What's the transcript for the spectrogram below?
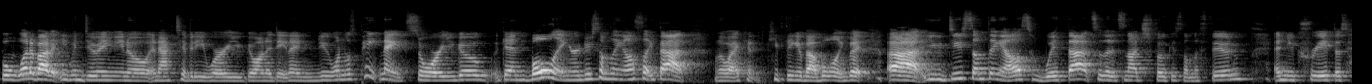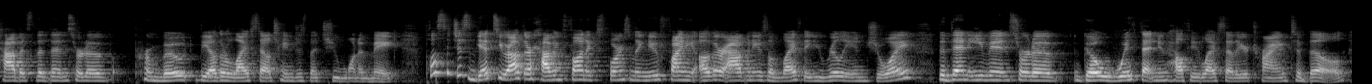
but what about even doing, you know, an activity where you go on a date night and do one of those paint nights or you go again bowling or do something else like that. I don't know why I can keep thinking about bowling, but uh, you do something else with that so that it's not just focused on the food and you create those habits that then sort of promote the other lifestyle changes that you want to make. Plus, it just gets you out there having fun, exploring something new, finding other avenues of life that you really enjoy that then even sort of go with that new healthy lifestyle that you're trying to build.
